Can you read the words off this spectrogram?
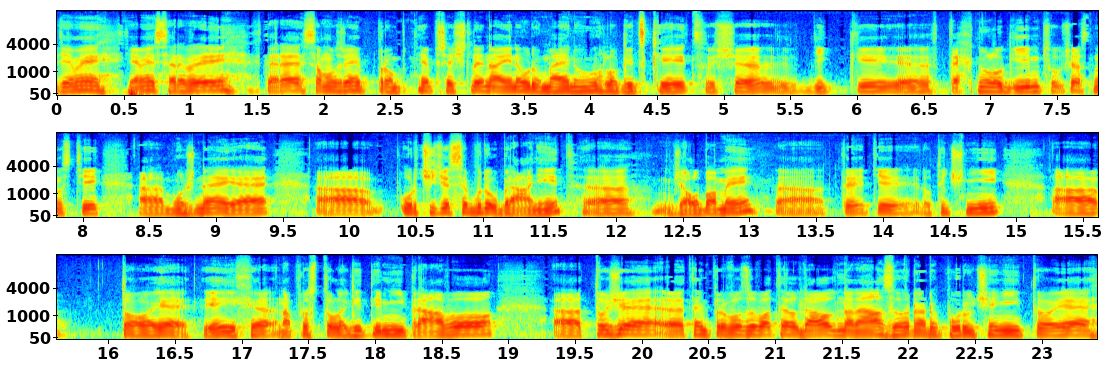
těmi, těmi servery, které samozřejmě promptně přešly na jinou doménu, logicky, což díky eh, technologiím v současnosti eh, možné je. Určitě se budou bránit eh, žalobami ty, ty dotyční. To je jejich naprosto legitimní právo. To, že eh, ten provozovatel dal na názor, na doporučení, to je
